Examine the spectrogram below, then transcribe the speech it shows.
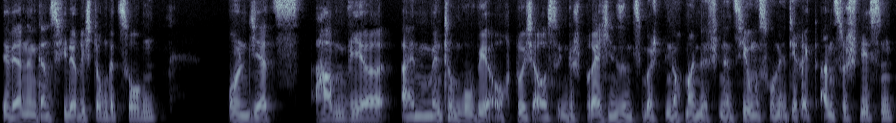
Wir werden in ganz viele Richtungen gezogen. Und jetzt haben wir ein Momentum, wo wir auch durchaus in Gesprächen sind, zum Beispiel nochmal eine Finanzierungsrunde direkt anzuschließen.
